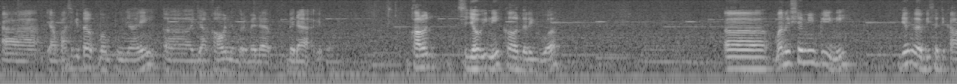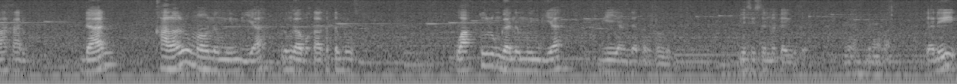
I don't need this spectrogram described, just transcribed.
Uh, yang pasti kita mempunyai uh, jangkauan yang berbeda beda gitu. Kalau sejauh ini kalau dari gue eh, manusia mimpi ini dia nggak bisa dikalahkan. Dan kalau lu mau nemuin dia lu nggak bakal ketemu. Waktu lu nggak nemuin dia dia yang datang ke lu. Ini sistemnya kayak gitu. Ya, jadi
